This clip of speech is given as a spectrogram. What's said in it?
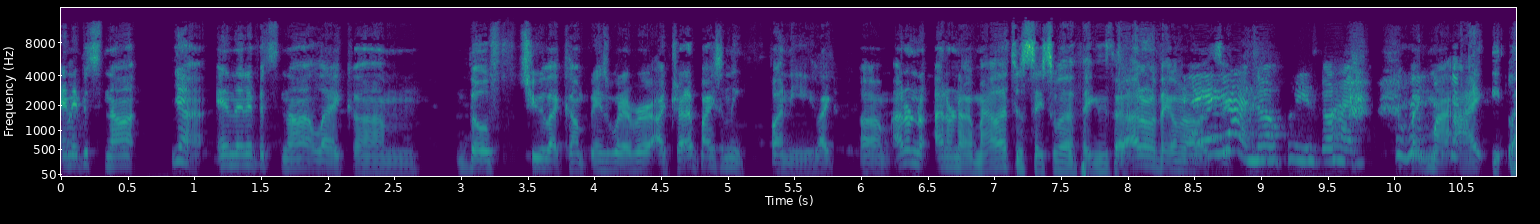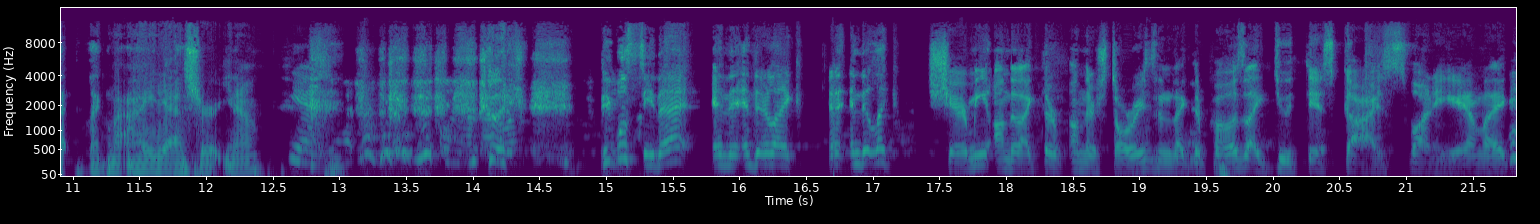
and if it's not, yeah, and then if it's not like um those two like companies, whatever, I try to buy something funny. Like um I don't know, I don't know. Am I allowed to say some of the things that I don't think I'm allowed Yeah, to say? yeah, no, please go ahead. Like my I like like my Adidas shirt, you know. yeah. like, people see that and, and they're like and, and they like share me on their like their on their stories and like their posts like dude this guy's funny and i'm like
